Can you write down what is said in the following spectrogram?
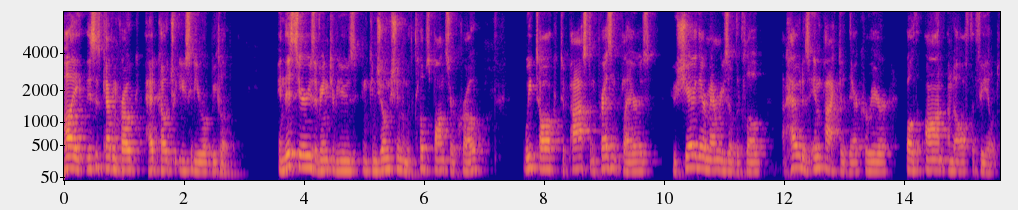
Hi, this is Kevin Croke, head coach at UCD Rugby Club. In this series of interviews, in conjunction with club sponsor Crowe, we talk to past and present players who share their memories of the club and how it has impacted their career both on and off the field.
